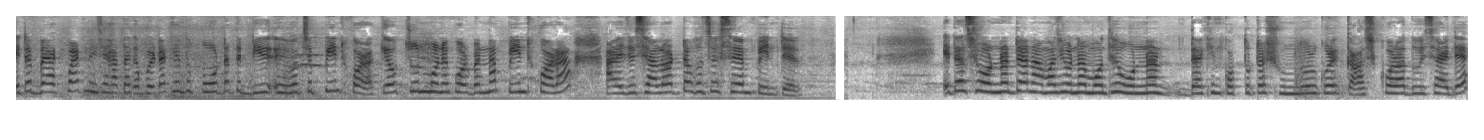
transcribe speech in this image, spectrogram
এটা ব্যাক পার্ট নিচে হাতা কাপড়, এটা কিন্তু পুরোটাতে ডি- হচ্ছে প্রিন্ট করা। কেউ চুন মনে করবেন না প্রিন্ট করা। আর এই যে সালোয়ারটা হচ্ছে সেম প্রিন্টের এটা হচ্ছে ওড়নাটা, নামাজি ওড়নার মধ্যে। ওড়নার দেখেন কতটা সুন্দর করে কাজ করা দুই সাইডে।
